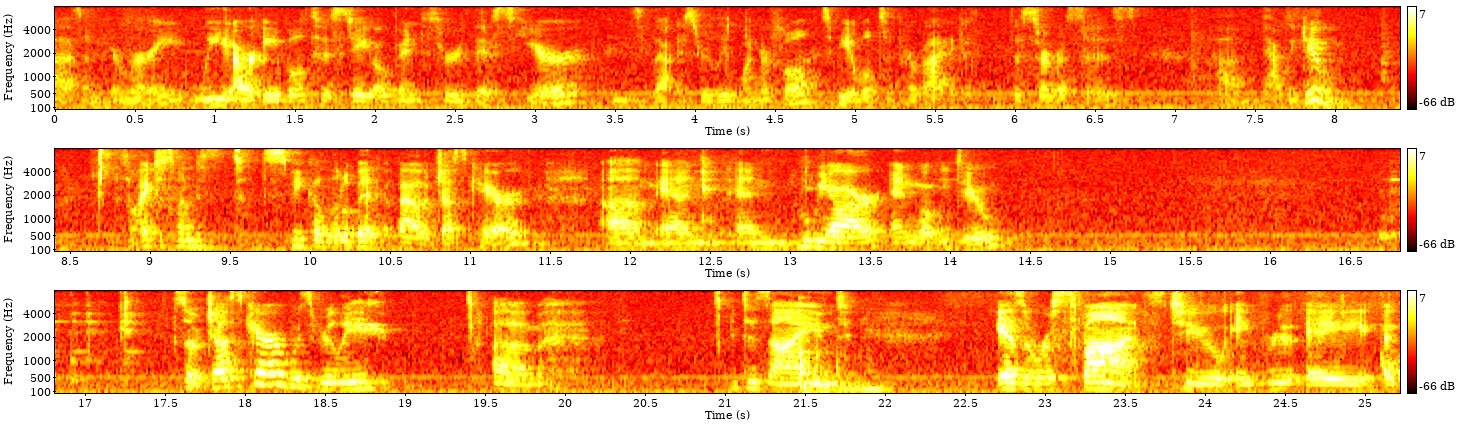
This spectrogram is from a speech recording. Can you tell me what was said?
uh, Senator Murray, we are able to stay open through this year. And so that is really wonderful to be able to provide the services um, that we do. So I just wanted to speak a little bit about Just Care um, and, and who we are and what we do. So Just Care was really um, designed as a response to a, a, a,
